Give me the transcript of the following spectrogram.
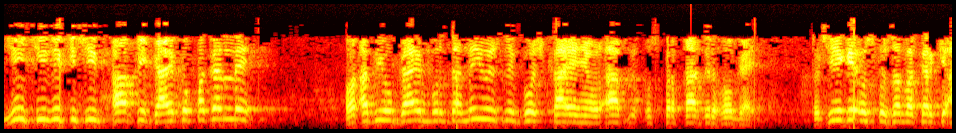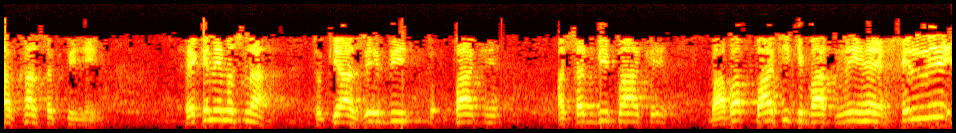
یہ چیزیں کسی آپ کے گائے کو پکڑ لے اور ابھی وہ گائے مردہ نہیں ہوئی، اس نے گوشت کھائے ہیں اور آپ اس پر قادر ہو گئے۔ تو ٹھیک ہے، اس کو ذبح کر کے آپ کھا سکتے ہیں۔ ہے کہ نہیں مسئلہ؟ تو کیا زیب بھی پاک ہے، اسد بھی پاک ہے؟ بابا، پاکی کی بات نہیں ہے، خلی،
